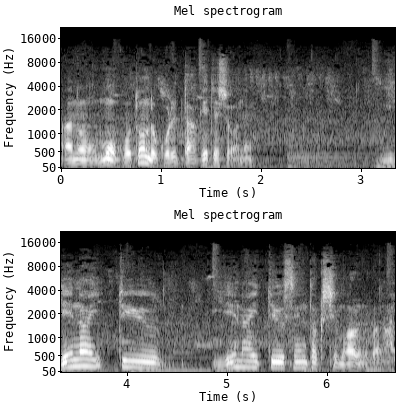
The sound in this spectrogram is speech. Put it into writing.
あのもうほとんどこれだけでしょうね。入れないっていう入れないっていう選択肢もあるのかな。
